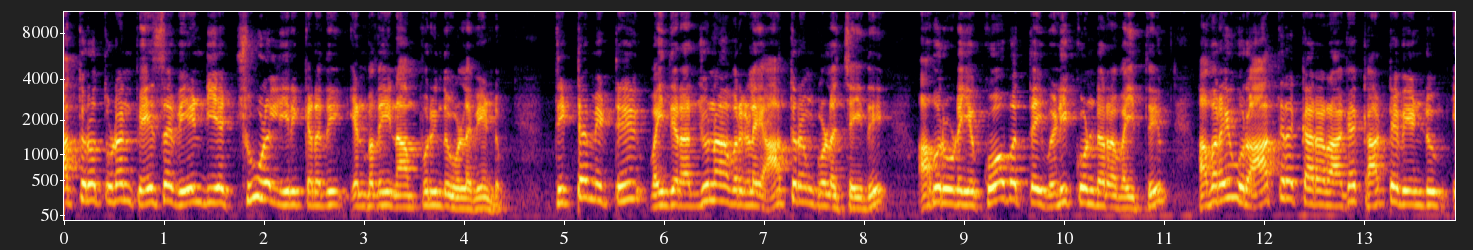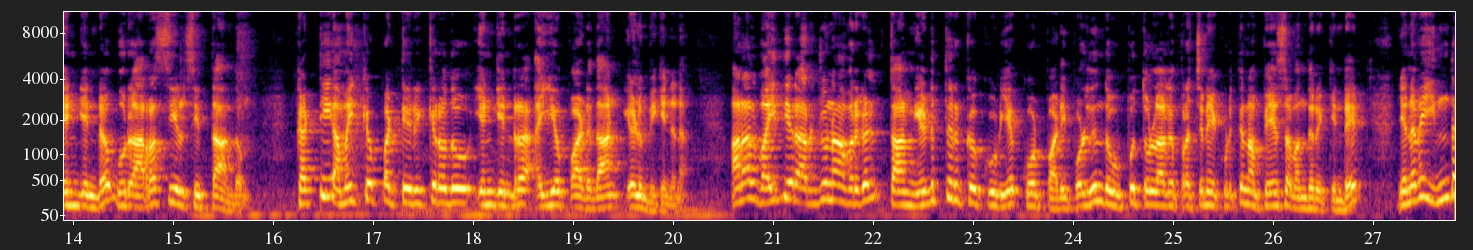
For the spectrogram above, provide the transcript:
ஆத்திரத்துடன் பேச வேண்டிய சூழல் இருக்கிறது என்பதை நாம் புரிந்து கொள்ள வேண்டும். திட்டமிட்டு வைத்தியர் அர்ஜுனா அவர்களை ஆத்திரம் கொள்ளச் செய்து அவருடைய கோபத்தை வெளிக்கொண்டர வைத்து அவரை ஒரு ஆத்திரக்காரராக காட்ட வேண்டும் என்கின்ற ஒரு அரசியல் சித்தாந்தம். கட்டி அமைக்கப்பட்டிருக்கிறதோ என்கின்ற ஐயப்பாடுதான் எழும்புகின்றன. ஆனால் வைத்தியர் அர்ஜுனா அவர்கள் தான் எடுத்திருக்கக்கூடிய கோட்பாடு. இப்பொழுது இந்த உப்பு தொழிலாளர் பிரச்சனையை குறித்து நான் பேச வந்திருக்கின்றேன். எனவே இந்த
